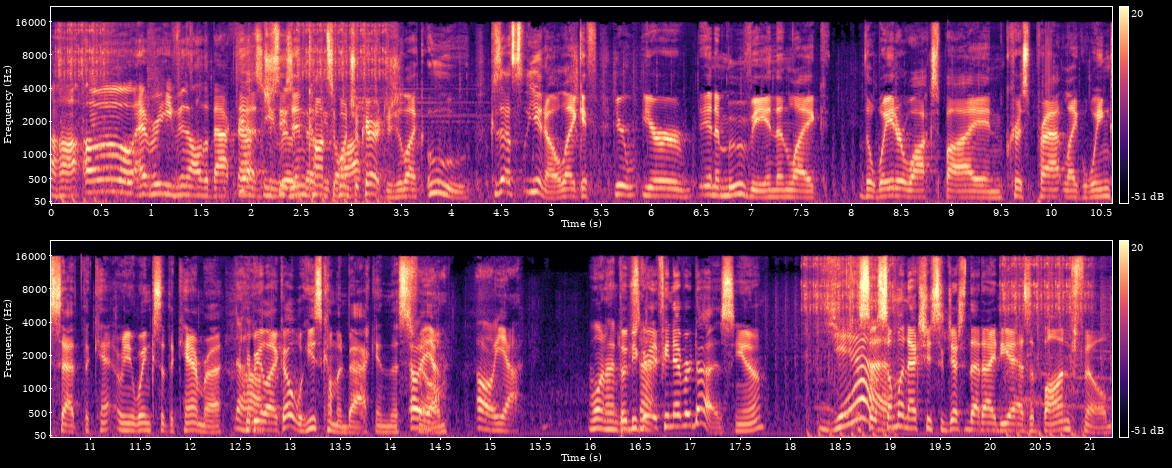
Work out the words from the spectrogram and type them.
Uh huh. Oh, every even all the Yeah, backgrounds. it's so you just these really people inconsequential characters. You're like, ooh, because that's you know, like if you're you're in a movie and then like the waiter walks by and Chris Pratt like winks at the cam- I mean, winks at the camera, you'd be Uh-huh. like, oh, well, he's coming back in this Oh film. yeah. Oh yeah. One hundred. But it'd be great if he never does, you know. Yeah. So someone actually suggested that idea as a Bond film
